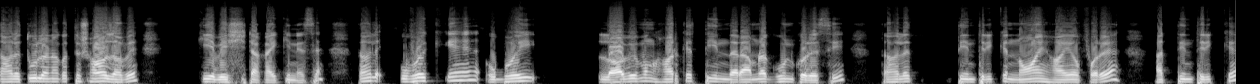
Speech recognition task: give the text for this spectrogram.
তাহলে তুলনা করতে সহজ হবে, কে বেশি টাকায় কিনেছে, তাহলে উভয়কে, উভয় লব এবং হরকে তিন দ্বারা আমরা গুণ করেছি, তাহলে তিন তিরিককে নয় হয় ওপরে, আর তিন তিরিককে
